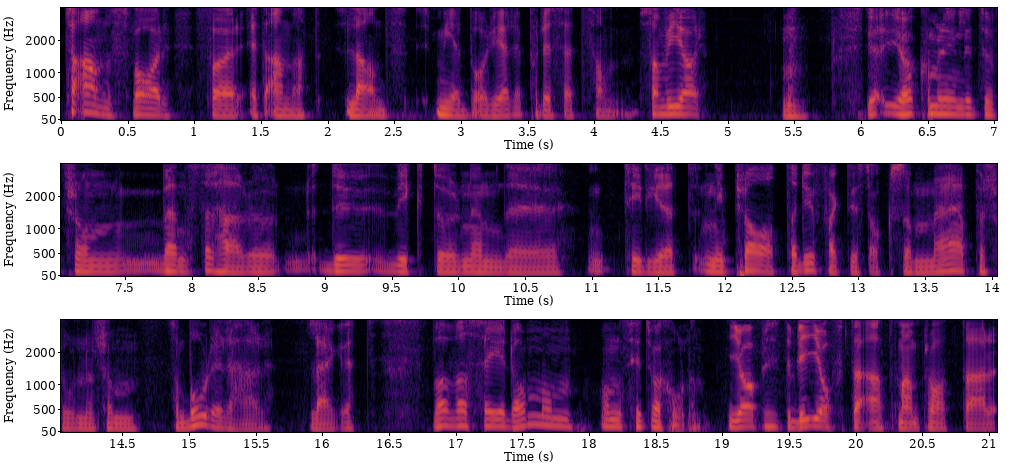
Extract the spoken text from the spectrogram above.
ta ansvar för ett annat lands medborgare på det sätt som, som vi gör. Jag, jag, kommer in lite från vänster här och du Viktor nämnde tidigare att ni pratade ju faktiskt också med personer som, som bor i det här lägret. Vad, vad säger de om, om situationen? Ja precis, det blir ju ofta att man pratar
